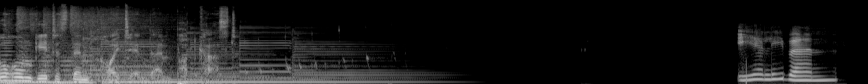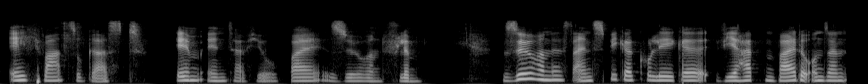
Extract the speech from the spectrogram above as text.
worum geht es denn heute in deinem Podcast? Ihr Lieben, ich war zu Gast im Interview bei Sören Flimm. Sören ist ein Speaker-Kollege. Wir hatten beide unseren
